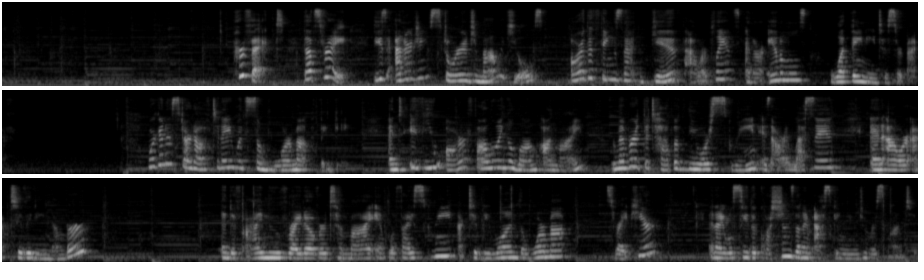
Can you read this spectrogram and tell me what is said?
Perfect, that's right. These energy storage molecules are the things that give our plants and our animals what they need to survive. We're gonna start off today with some warm-up thinking. And if you are following along online, remember at the top of your screen is our lesson and our activity number. And if I move right over to my Amplify screen, activity one, the warm-up, it's right here. And I will see the questions that I'm asking you to respond to.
